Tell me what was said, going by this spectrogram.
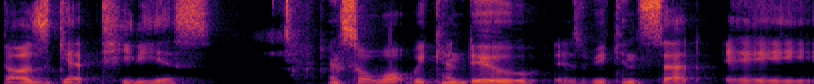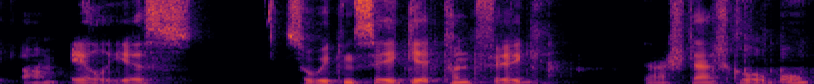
does get tedious. And so what we can do is we can set a um, alias. So we can say git config dash dash global.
